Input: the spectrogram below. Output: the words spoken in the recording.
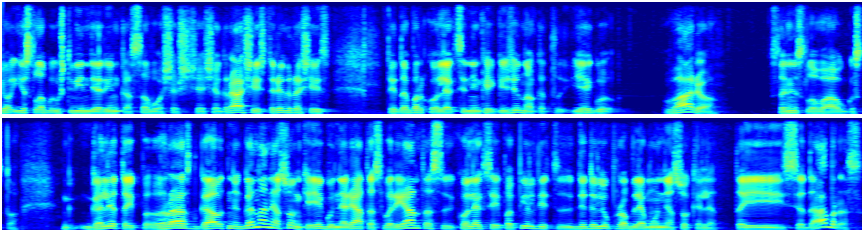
jo, jis labai užtvindė rinką savo šešiagrašiais, trigrašiais. Tai dabar kolekcininkai žino, kad jeigu vario Stanislovo Augusto. Gali taip rast, gauti gana nesunkiai, jeigu neretas variantas, kolekcijai papildyti didelių problemų nesukelia. Tai sidabras,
